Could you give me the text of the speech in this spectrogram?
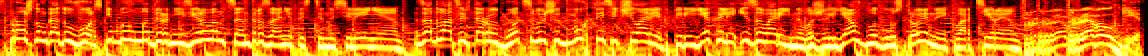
В прошлом году в Орске был модернизирован Центр занятости населения. За 22 год свыше 2000 человек переехали из аварийного жилья в благоустроенные квартиры. Travel Guide.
